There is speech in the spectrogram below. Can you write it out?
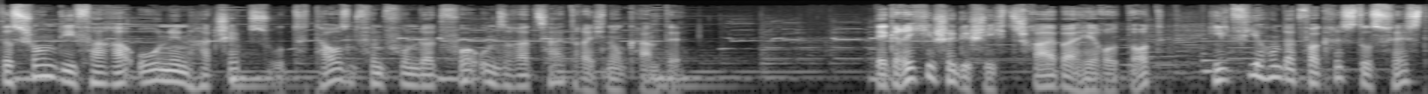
das schon die Pharaonin Hatschepsut 1500 vor unserer Zeitrechnung kannte? Der griechische Geschichtsschreiber Herodot hielt 400 v. Chr. fest,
